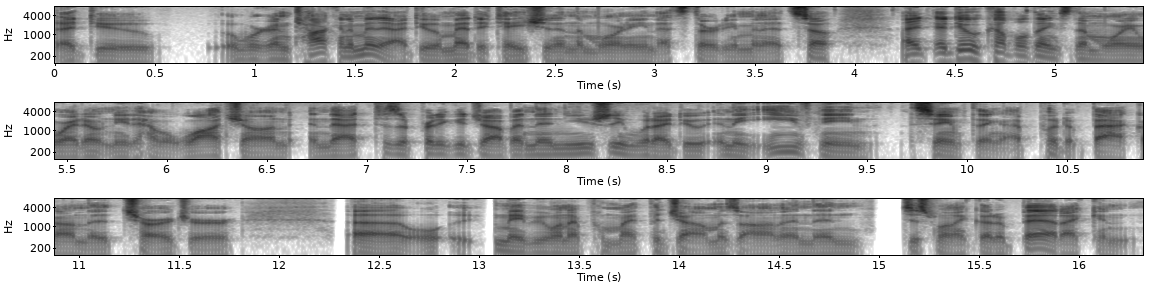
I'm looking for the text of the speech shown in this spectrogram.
I do we're going to talk in a minute. I do a meditation in the morning. That's 30 minutes. So I, I do a couple things in the morning where I don't need to have a watch on, and that does a pretty good job. And then usually what I do in the evening, same thing. I put it back on the charger. Uh, maybe when I put my pajamas on, and then just when I go to bed, I can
